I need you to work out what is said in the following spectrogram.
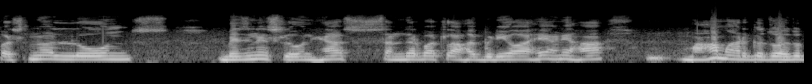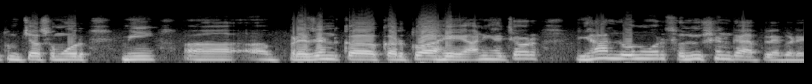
personal loans business loan ह्या संदर्भातला हा व्हिडिओ आहे आणि हा महामार्ग जो आहे तो तुमच्यासमोर मी प्रेझेंट क करतो आहे. आणि ह्याच्यावर ह्या लोनवर सोल्युशन काय आपल्याकडे?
